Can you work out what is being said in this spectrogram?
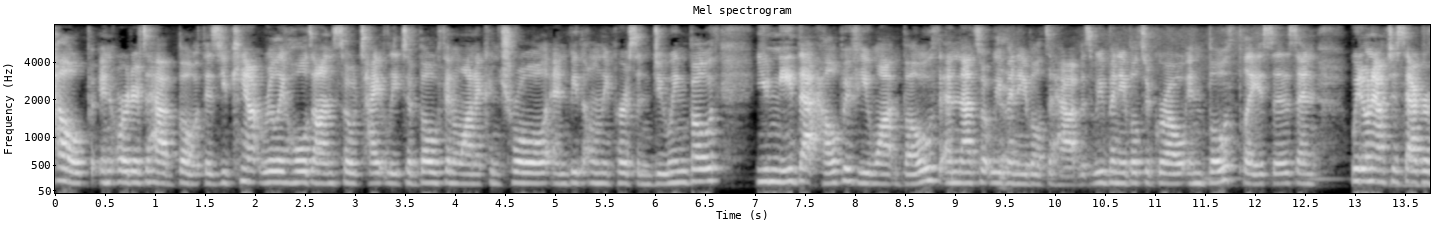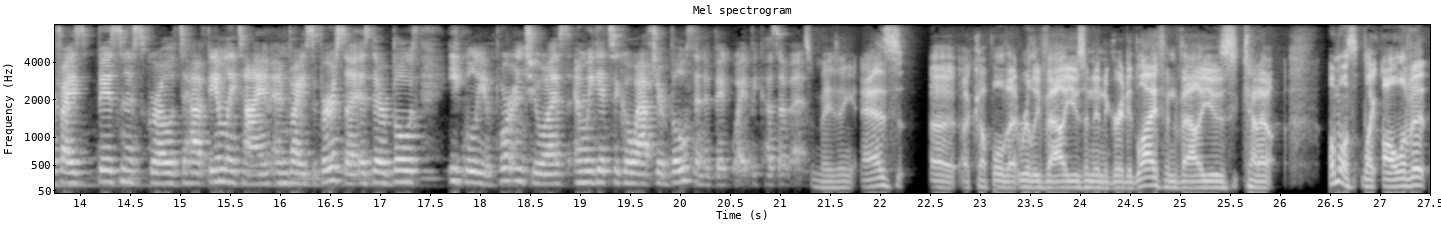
help in order to have both is you can't really hold on so tightly to both and want to control and be the only person doing both. You need that help if you want both and that's what we've yeah. been able to have is we've been able to grow in both places and we don't have to sacrifice business growth to have family time and vice versa is they're both equally important to us and we get to go after both in a big way because of it. It's amazing. As a, a couple that really values an integrated life and values kind of almost like all of it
